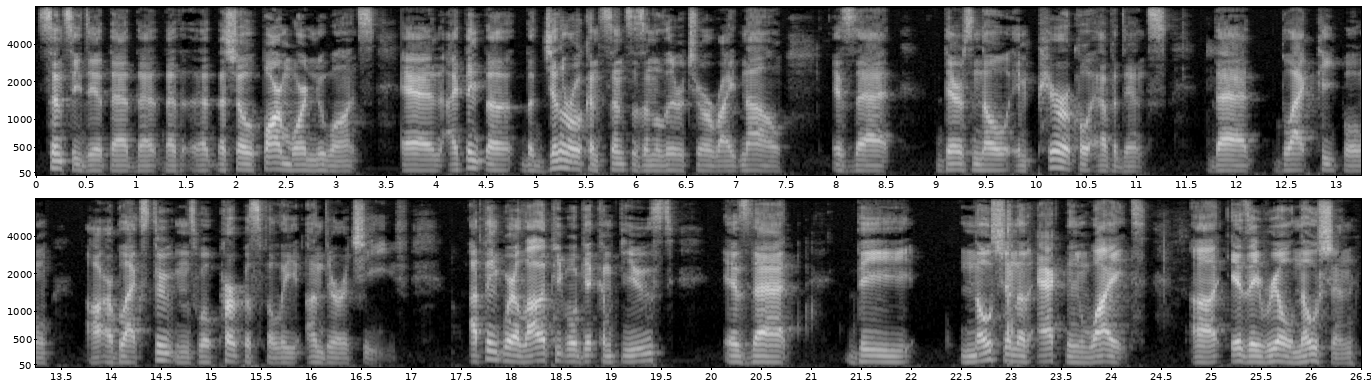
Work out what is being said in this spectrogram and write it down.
since he did that that that, that show far more nuance And I think the the general consensus in the literature right now is that there's no empirical evidence that black people or black students will purposefully underachieve. I think where a lot of people get confused is that the notion of acting white uh, is a real notion.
